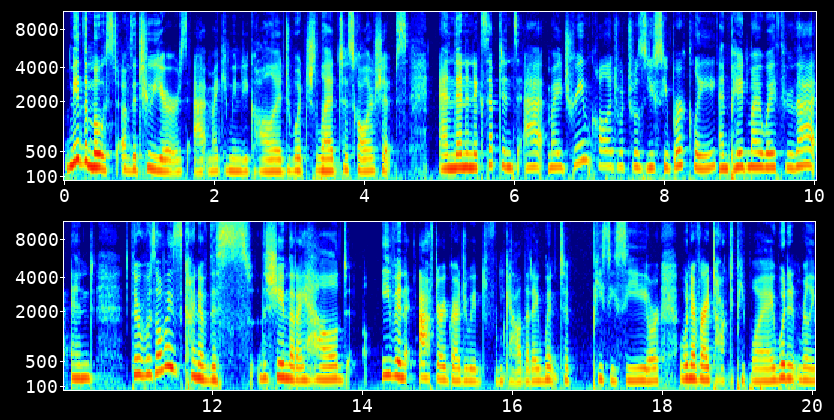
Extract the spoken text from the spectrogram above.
made the most of the two years at my community college, which led to scholarships and then an acceptance at my dream college, which was UC Berkeley, and paid my way through that. And there was always kind of this the shame that I held even after I graduated from Cal that I went to PCC or whenever I talk to people, I, wouldn't really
